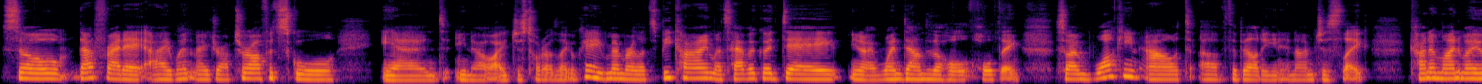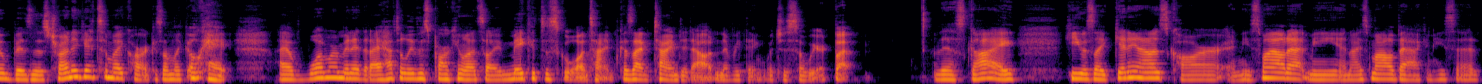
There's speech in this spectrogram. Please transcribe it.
So that Friday, I went and I dropped her off at school And, you know, I just told her, I was like, okay, remember, let's be kind. Let's have a good day. You know, I went down to the whole, whole thing. So I'm walking out of the building and I'm just like kind of minding my own business, trying to get to my car. Cause I'm like, okay, I have one more minute that I have to leave this parking lot. So I make it to school on time because I've timed it out and everything, which is so weird. But this guy, he was like getting out of his car and he smiled at me and I smiled back and he said,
